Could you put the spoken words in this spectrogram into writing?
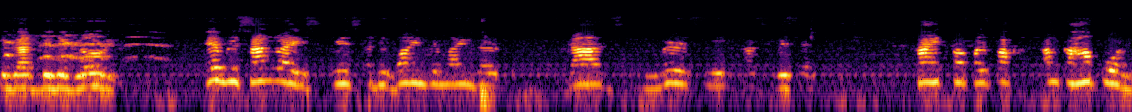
To God be the glory. Every sunrise is a divine reminder God's mercy has risen. Kahit papalpak ang kahapon,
